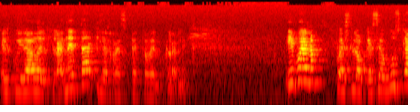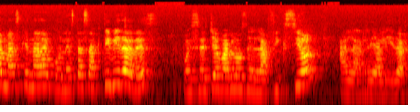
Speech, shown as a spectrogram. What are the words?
el cuidado del planeta y el respeto del planeta. Y bueno, pues lo que se busca más que nada con estas actividades, pues es llevarlos de la ficción a la realidad.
